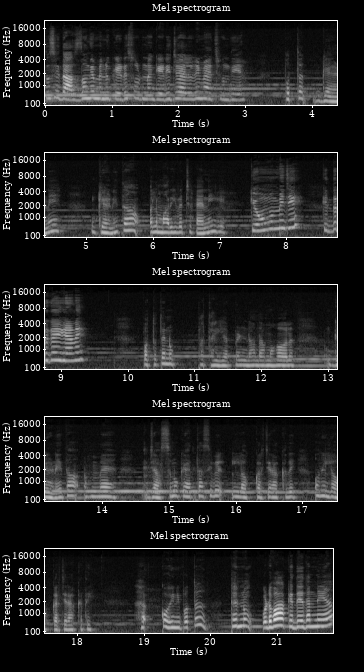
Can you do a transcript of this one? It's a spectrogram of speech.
ਤੁਸੀਂ ਦੱਸ ਦੋਗੇ ਮੈਨੂੰ ਕਿਹੜੇ ਸੂਟ ਨਾਲ ਕਿਹੜੀ ਜੁਐਲਰੀ ਮੈਚ ਹੁੰਦੀ ਹੈ। ਪੁੱਤ ਗਹਿਣੇ? ਗਹਿਣੇ ਤਾਂ ਅਲਮਾਰੀ ਵਿੱਚ ਹੈ ਨਹੀਂਗੇ ਕਿਉਂ ਮੰਮੀ ਜੀ? ਕਿੱਧਰ ਗਏ ਗਹਿਣੇ? ਪੁੱਤ ਤੈਨੂੰ ਪਤਾ ਹੀ ਆ ਪਿੰਡਾਂ ਦਾ ਮਾਹੌਲ। ਗਹਿਣੇ ਤਾਂ ਮੈਂ ਜੱਸ ਨੂੰ ਕਹਿਤਾ ਸੀ ਵੀ ਲੋਕਰ 'ਚ ਰੱਖ ਦੇ ਉਹਨੇ ਲੋਕਰ 'ਚ ਰੱਖ ਦੇ ਹ, ਕੋਈ ਨਹੀਂ ਪੁੱਤ ਤੈਨੂੰ ਵਡਵਾ ਕੇ ਦੇ ਦਿੰਨੇ ਆ।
